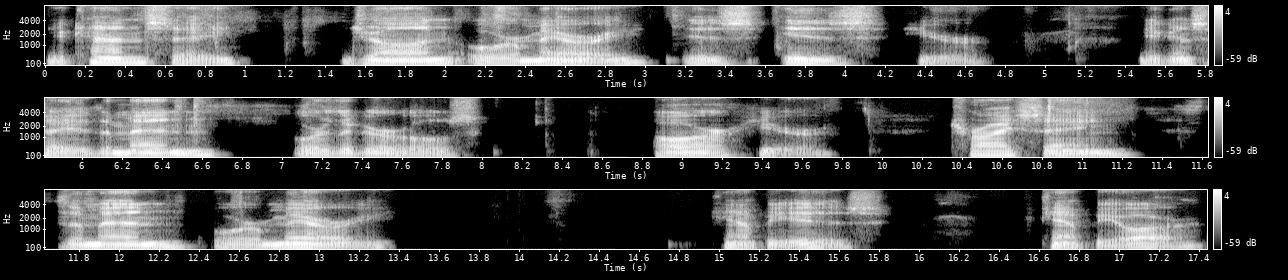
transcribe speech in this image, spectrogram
You can say John or Mary is is here. You can say the men or the girls are here. Try saying the men or Mary. Can't be is, can't be are,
